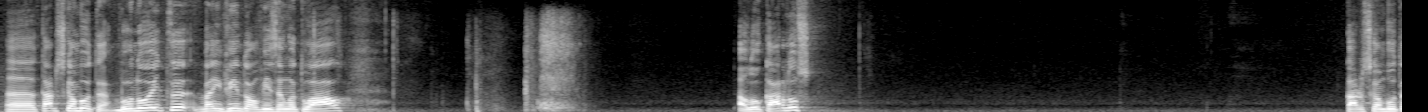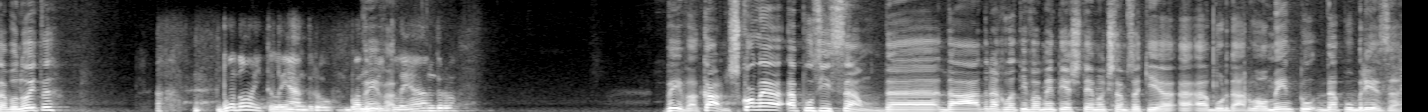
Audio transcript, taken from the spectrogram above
Uh, Carlos Cambuta, boa noite, bem-vindo ao Visão Atual. Alô, Carlos? Carlos Cambuta, boa noite. Boa noite, Leandro. Boa Viva. noite, Leandro. Viva. Carlos, qual é a posição da, da ADRA relativamente a este tema que estamos aqui a, a abordar, o aumento da pobreza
